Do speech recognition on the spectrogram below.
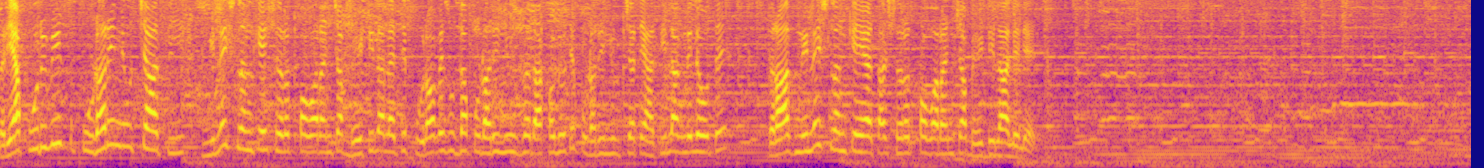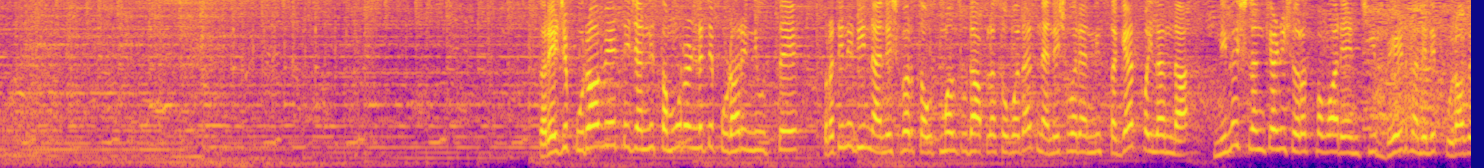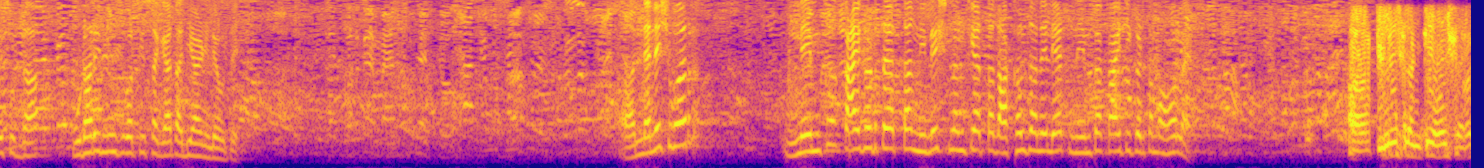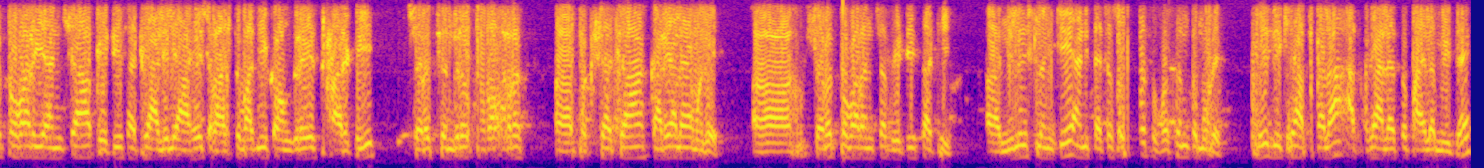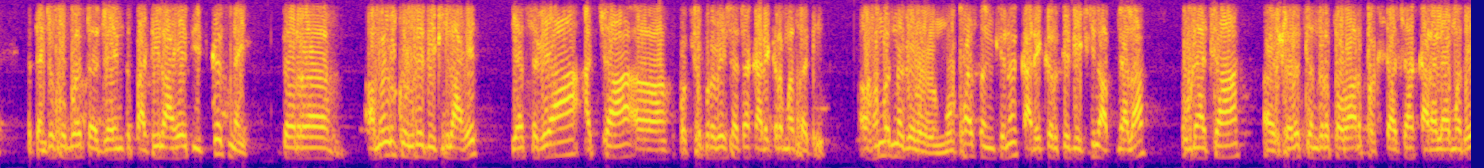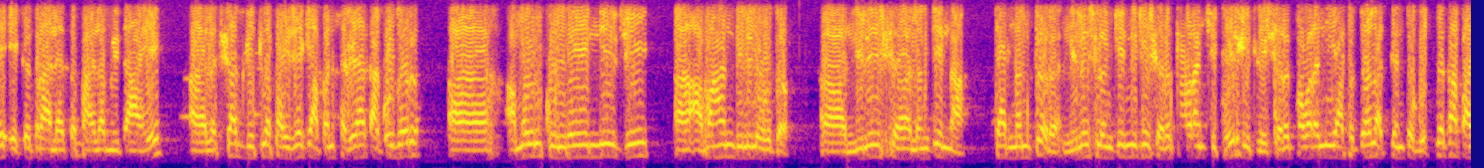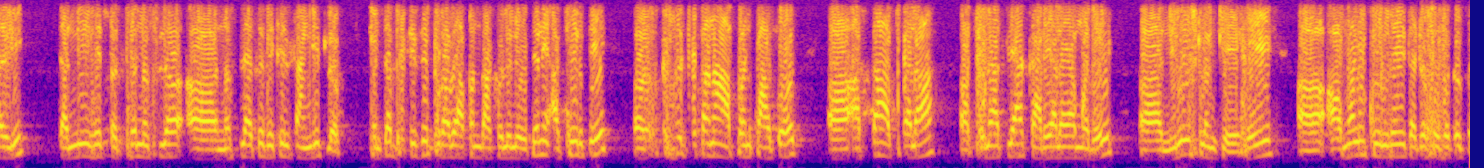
तर यापूर्वीच पुढारी न्यूजच्या हाती निलेश लंके शरद पवारांच्या भेटीला आल्याचे पुरावे सुद्धा पुढारी न्यूजनं दाखवले होते. पुढारी न्यूजच्या ते हाती लागलेले होते. तर आज निलेश लंके हे आता शरद पवारांच्या भेटीला आलेले आहेत. तर हे जे पुरावे आहेत ते ज्यांनी समोर आणले ते पुढारी न्यूजचे प्रतिनिधी ज्ञानेश्वर चौतमल सुद्धा आपल्यासोबत आहेत. ज्ञानेश्वर यांनी सगळ्यात पहिल्यांदा निलेश लंके आणि शरद पवार यांची भेट झालेले पुरावे सुद्धा पुढारी न्यूजवरती सगळ्यात आधी आणले होते. ज्ञानेश्वर नेमकं काय घडतंय आता? निलेश लंके आता दाखल झालेले आहेत. नेमका काय तिकडचा माहोल आहे? निलेश लंके हे शरद पवार यांच्या भेटीसाठी आलेले आहेत. राष्ट्रवादी काँग्रेस पार्टी शरदचंद्र पवार पक्षाच्या कार्यालयामध्ये शरद पवारांच्या भेटीसाठी निलेश लंके आणि त्याच्यासोबत वसंत मोरे हे देखील आपल्याला आता आल्याचं पाहायला मिळतंय. त्यांच्यासोबत जयंत पाटील आहेत इतकंच नाही तर अमोल कोल्हे देखील आहेत. या सगळ्या आजच्या पक्षप्रवेशाच्या कार्यक्रमासाठी अहमदनगरवरून मोठ्या संख्येनं कार्यकर्ते देखील आपल्याला पुण्याच्या शरदचंद्र पवार पक्षाच्या कार्यालयामध्ये एकत्र आल्याचं पाहायला मिळत आहे. लक्षात घेतलं पाहिजे की आपण सगळ्यात अगोदर अमोल कोल्हे यांनी जे आवाहन दिलेलं होतं निलेश लंकेंना त्यानंतर निलेश लंकेंनी जे शरद पवारांची भेट घेतली शरद पवारांनी याबद्दल अत्यंत गुप्तता पाळली. त्यांनी हे तथ्य नसलं नसल्याचं देखील सांगितलं. पण त्या भेटीचे पुरावे आपण दाखवलेले होते आणि अखेर ते अ, करताना आपण पाहतो आता आपल्याला पुण्यातल्या कार्यालयामध्ये निलेश लंके हे अमोल कोल्हे त्याच्यासोबतच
